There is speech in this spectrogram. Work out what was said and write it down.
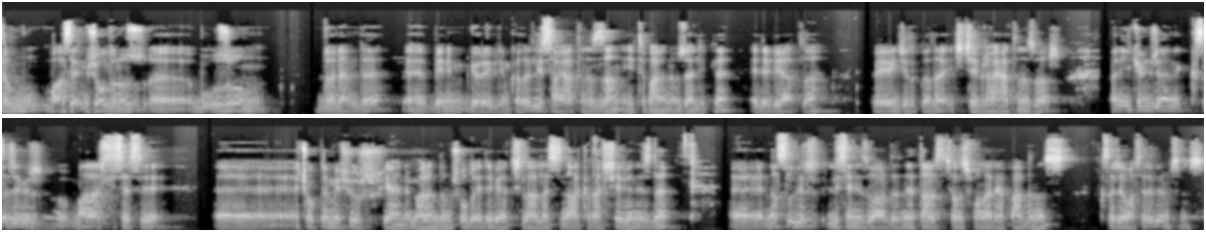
de bu bahsetmiş olduğunuz e, bu uzun dönemde e, benim görebildiğim kadar lise hayatınızdan itibaren özellikle edebiyatla ve yayıncılıkla da iç içe bir hayatınız var. Ben ilk önce yani kısaca bir Maraş Lisesi e, çok da meşhur yani barındırmış olduğu edebiyatçılarla sizin arkadaş çevrenizde. E, nasıl bir liseniz vardı? Ne tarz çalışmalar yapardınız? Kısaca bahsedebilir misiniz?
